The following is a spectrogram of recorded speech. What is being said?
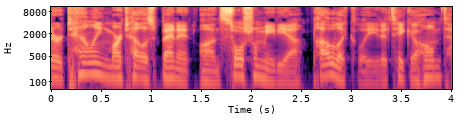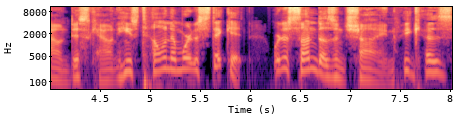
are telling Martellus Bennett on social media publicly to take a hometown discount. And he's telling them where to stick it, where the sun doesn't shine, because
